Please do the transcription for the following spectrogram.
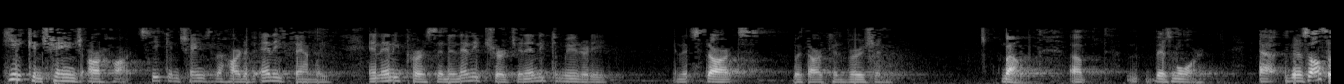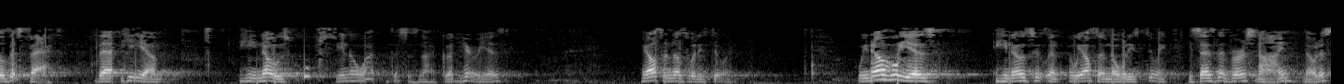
He can change our hearts. He can change the heart of any family, and any person, in any church, in any community, and it starts with our conversion. Well, uh, there's more. Uh, there's also this fact that he uh, he knows. Oops, you know what? This is not good. Here he is. He also knows what he's doing. We know who he is he knows, who, we also know what he's doing. He says in verse 9, notice,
